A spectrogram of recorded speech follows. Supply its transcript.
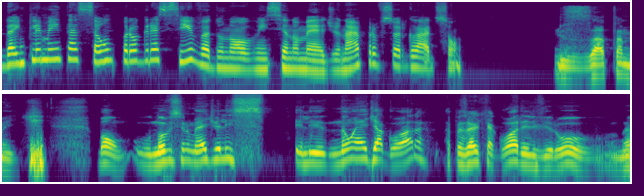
da implementação progressiva do novo ensino médio, né, professor Gladson? Exatamente. Bom, o novo ensino médio, eles ele não é de agora, apesar que agora ele virou né,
